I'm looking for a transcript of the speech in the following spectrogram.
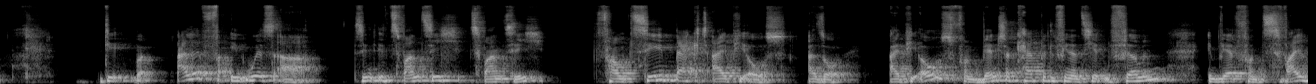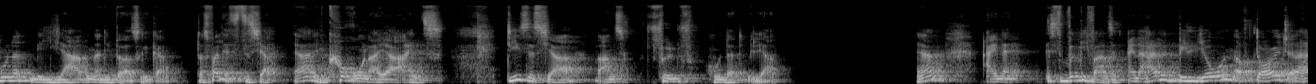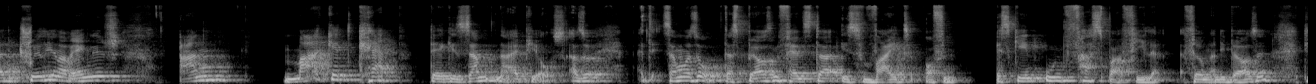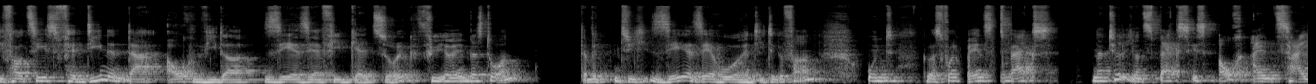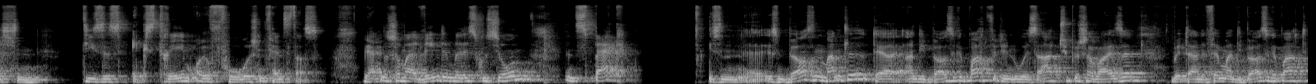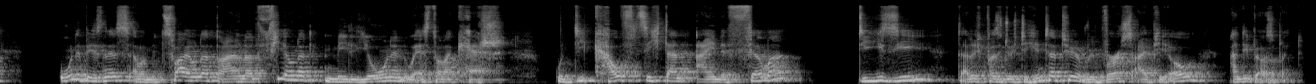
Die, alle in USA sind in 2020 VC-backed IPOs, also IPOs von Venture Capital finanzierten Firmen im Wert von 200 Milliarden an die Börse gegangen. Das war letztes Jahr, ja, im Corona-Jahr 1. Dieses Jahr waren es 500 Milliarden. Ja, eine, ist wirklich Wahnsinn. Eine halbe Billion auf Deutsch, eine halbe Trillion auf Englisch an Market Cap der gesamten IPOs. Also sagen wir mal so, das Börsenfenster ist weit offen. Es gehen unfassbar viele Firmen an die Börse. Die VCs verdienen da auch wieder sehr, sehr viel Geld zurück für ihre Investoren. Da wird natürlich sehr, sehr hohe Rendite gefahren. Und du hast vorhin erwähnt, Specs. Natürlich, und Specs ist auch ein Zeichen dieses extrem euphorischen Fensters. Wir hatten es schon mal erwähnt in der Diskussion. Ein Spec ist ein, äh, ist ein Börsenmantel, der an die Börse gebracht wird. In den USA typischerweise wird da eine Firma an die Börse gebracht ohne Business, aber mit 200, 300, 400 Millionen US-Dollar Cash. Und die kauft sich dann eine Firma, die sie dadurch quasi durch die Hintertür, Reverse IPO, an die Börse bringt.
